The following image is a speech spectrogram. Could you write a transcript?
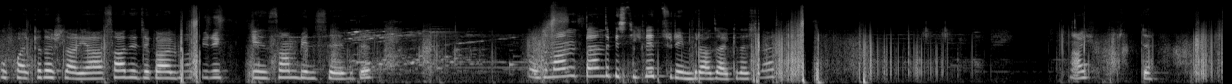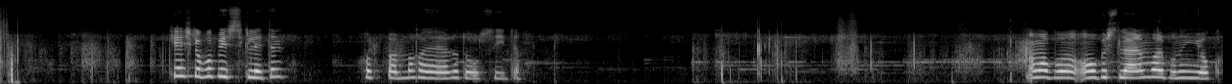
Of arkadaşlar ya sadece galiba bir insan beni sevdi. O zaman ben de bisiklet süreyim biraz arkadaşlar. Ay gitti. Keşke bu bisikletin hoplanma ayarı da olsaydı. Ama bu o bisikletlerim var bunun yok.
